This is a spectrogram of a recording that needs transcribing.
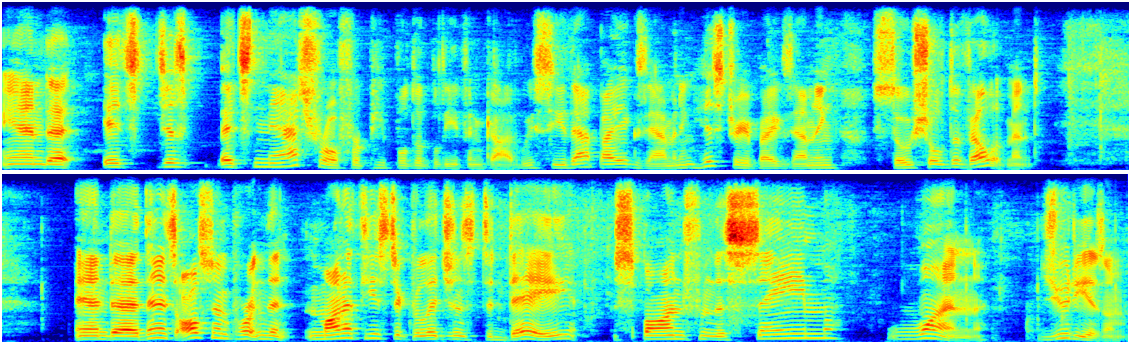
and it's just it's natural for people to believe in God. We see that by examining history, by examining social development. And uh, then it's also important that monotheistic religions today spawned from the same one, Judaism.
